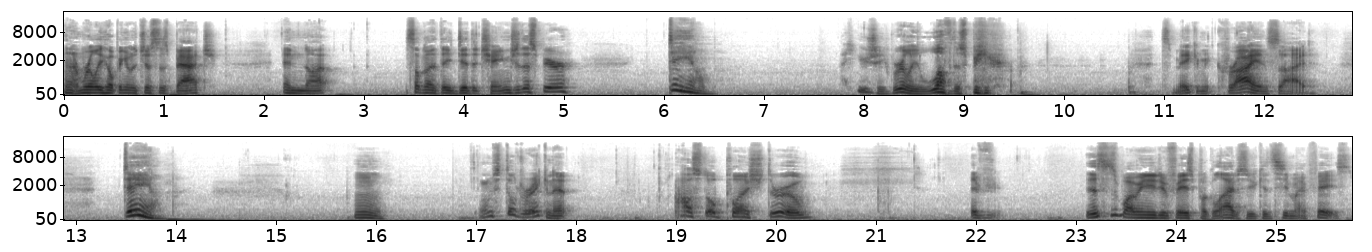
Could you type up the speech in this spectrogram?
And I'm really hoping it was just this batch and not something that they did to change this beer. Damn. Usually really love this beer. It's making me cry inside. Damn. Hmm. I'm still drinking it. I'll still push through. If this is why we need to do Facebook Live so you can see my face.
